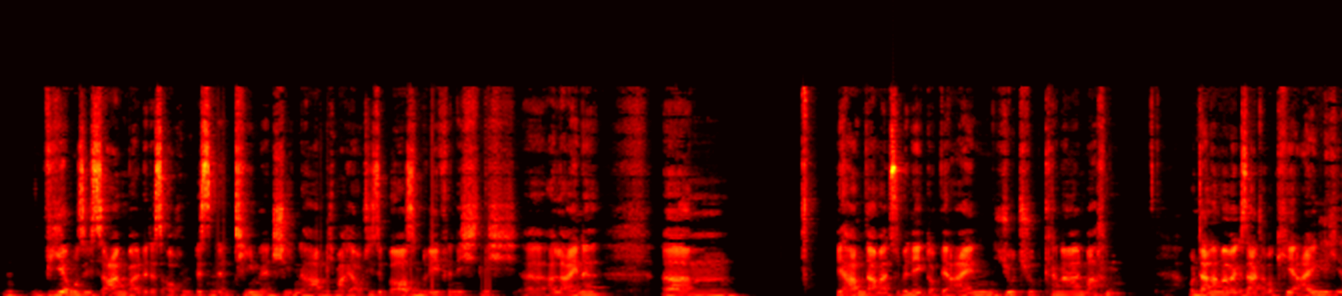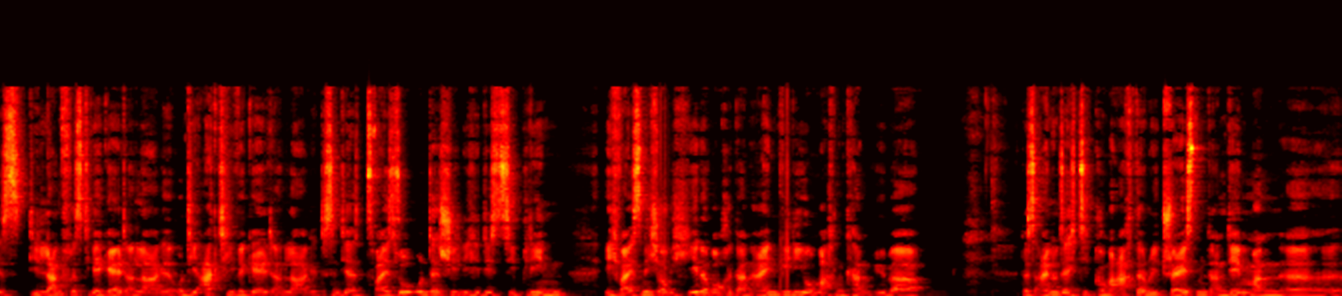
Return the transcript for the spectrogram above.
wir muss ich sagen, weil wir das auch ein bisschen im Team entschieden haben. Ich mache ja auch diese Börsenbriefe nicht, nicht äh, alleine. Ähm, wir haben damals überlegt, ob wir einen YouTube-Kanal machen. Und dann haben wir aber gesagt, okay, eigentlich ist die langfristige Geldanlage und die aktive Geldanlage, das sind ja zwei so unterschiedliche Disziplinen. Ich weiß nicht, ob ich jede Woche dann ein Video machen kann über das 61,8er Retracement, an dem man äh,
